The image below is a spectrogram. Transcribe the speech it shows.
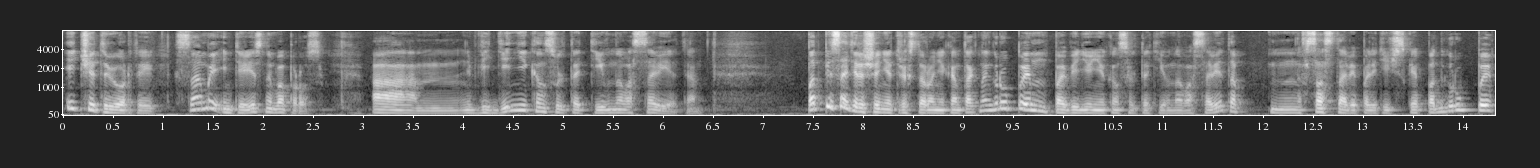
И четвертый, самый интересный вопрос о введении консультативного совета. Подписать решение трехсторонней контактной группы по введению консультативного совета в составе политической подгруппы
